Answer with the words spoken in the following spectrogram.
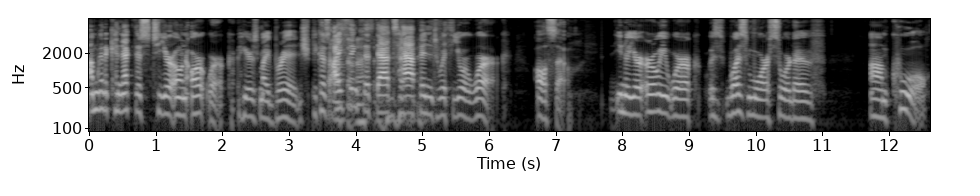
I'm going to connect this to your own artwork. Here's my bridge because I Awesome, think that that's happened with your work also. You know, your early work was was more sort of um, cool,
